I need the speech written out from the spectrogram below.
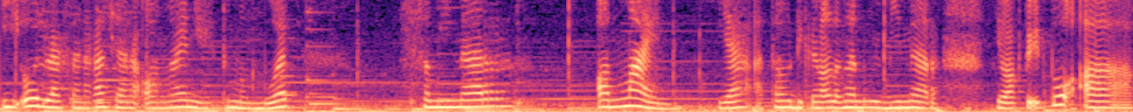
IO dilaksanakan secara online yaitu membuat seminar online ya atau dikenal dengan webinar. Ya waktu itu uh,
